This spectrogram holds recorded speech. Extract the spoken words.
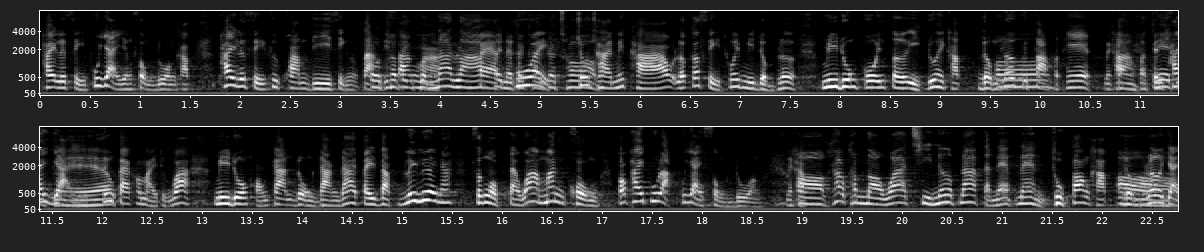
ไพ่ฤาษีผู้ใหญ่ยังส่งดวงครับไพ่ฤาษีคือความดีสิ่งต่างโอ้ๆที่เธอสเป็ร้างนคนมาน่ารักแปดไปไหนถ้วยใครๆก็ชอบเจ้าชายไม้เท้า แล้วก็สี่ถ้วยมีเดิมเพลอร์มีดวงโกอินเตอร์อีกด้วยครับเดิมเพลอร์คือต่างประเทศนะครับต่างประเทศเป็นไพ่ใหญ่อีกแล้วซึ่งแปลความหมายถึงว่ามีดวงของการโด่งดังได้ไปแบบเรื่อยๆนะสงบแต่ว่ามั่นคง เพราะไพ่ผู้หลักผู้ใหญ่ส่งดวงนะครับอ๋อเข้าทำนองว่าชีเนิบหน้าบแต่แนบแน่น ถูกต้องครับอ๋อเดมเลอร์ใหญ่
